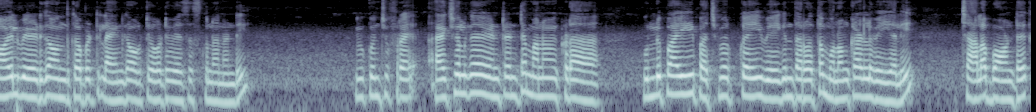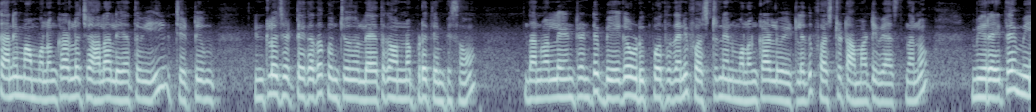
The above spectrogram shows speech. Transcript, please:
ఆయిల్ వేడిగా ఉంది కాబట్టి లైన్గా ఒకటి ఒకటి వేసేసుకున్నానండి. ఇవి కొంచెం ఫ్రై. యాక్చువల్గా ఏంటంటే మనం ఇక్కడ ఉల్లిపాయ పచ్చిమిరపకాయ వేగిన తర్వాత ములంకాడలు వేయాలి. చాలా బాగుంటాయి. కానీ మా ములంకాడలు చాలా లేతవి. చెట్టు ఇంట్లో చెట్టే కదా కొంచెం లేతగా ఉన్నప్పుడే తెంపిస్తాం దానివల్ల ఏంటంటే బేగా ఉడికిపోతుందని ఫస్ట్ నేను ములంకాడలు వేయట్లేదు. ఫస్ట్ టమాటీ వేస్తున్నాను. మీరైతే మీ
